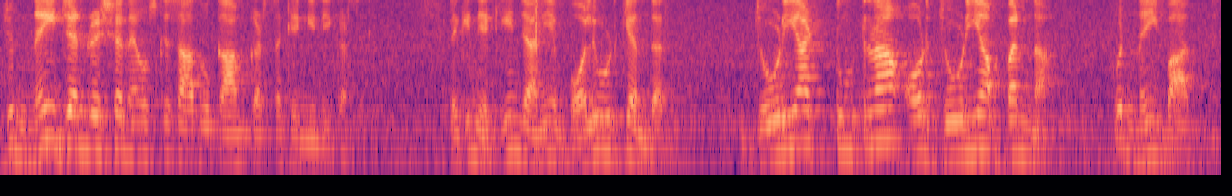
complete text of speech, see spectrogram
जो नई जनरेशन है, उसके साथ वो काम कर सकेंगी, नहीं कर सकेंगे। लेकिन यकीन जानिए, बॉलीवुड के अंदर जोड़ियाँ टूटना और जोड़ियाँ बनना, कोई नई बात नहीं,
